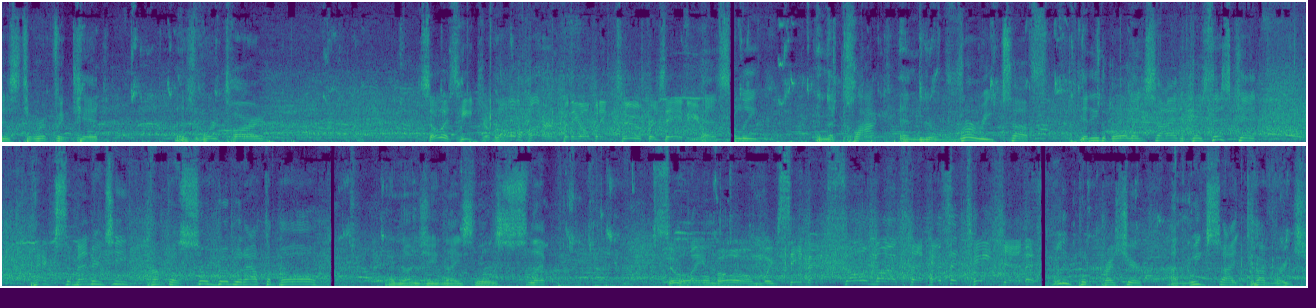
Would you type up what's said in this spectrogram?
This terrific kid has worked hard. So is he. Jerome Hunter for the opening two for Xavier. Really in the clock, and they're very tough getting the ball inside. Of course, this kid packs some energy. Kunkel's so good without the ball. And Nunge, nice little slip. Souley Boum. We've seen that so much. The hesitation. Really put pressure on weak side coverage.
